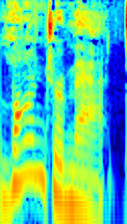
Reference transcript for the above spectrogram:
laundromat.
